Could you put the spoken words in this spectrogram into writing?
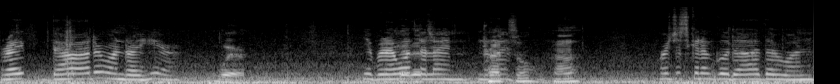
Right, the other one right here. Where? Yeah, but I Okay, want the line. the line. Pretzel, huh? We're just gonna go the other one.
